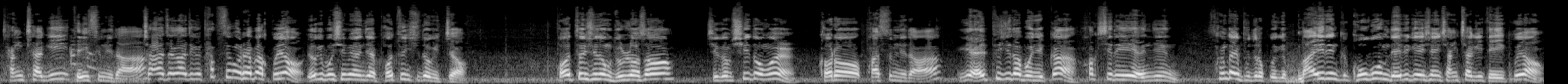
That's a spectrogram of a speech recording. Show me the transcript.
장착이 되어 있습니다. 자, 제가 지금 탑승을 해봤고요. 여기 보시면 이제 버튼 시동 있죠. 버튼 시동 눌러서 지금 시동을 걸어 봤습니다. 이게 LPG다 보니까 확실히 엔진 상당히 부드럽고 이게 마이링크 고고음 내비게이션이 장착이 되어 있고요.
